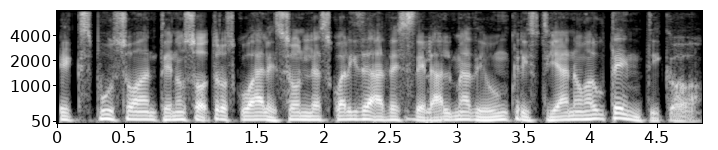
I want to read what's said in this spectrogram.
Expuso ante nosotros cuáles son las cualidades del alma de un cristiano auténtico,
